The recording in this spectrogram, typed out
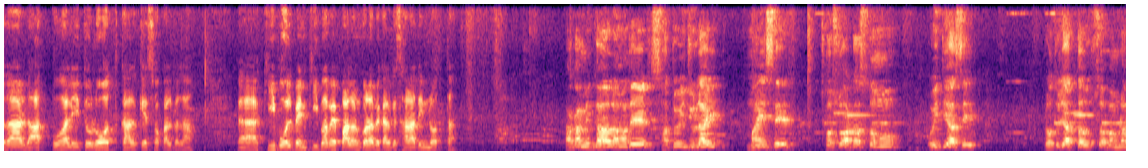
দাদা, রাত পোহালেই তো রথ কালকে সকালবেলা। কি বলবেন? কীভাবে পালন করাবে কালকে সারাদিন রথটা? আগামীকাল আমাদের সাতই জুলাই মাইসের ছশো আঠাশতম ঐতিহাসিক রথযাত্রা উৎসব আমরা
